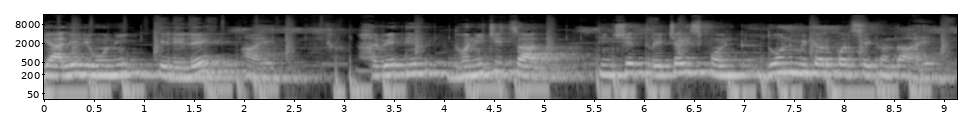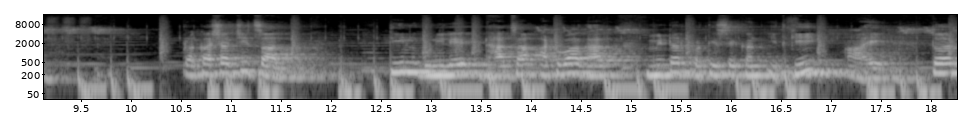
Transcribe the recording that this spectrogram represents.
गॅलिलिओनी केलेले आहे. हवेतील ध्वनीची चाल तीनशे त्रेचाळीस पॉईंट दोन मीटर पर सेकंद आहे. प्रकाशाची चाल तीन गुणिले दहाचा आठवा घात मीटर प्रति सेकंद इतकी आहे. तर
